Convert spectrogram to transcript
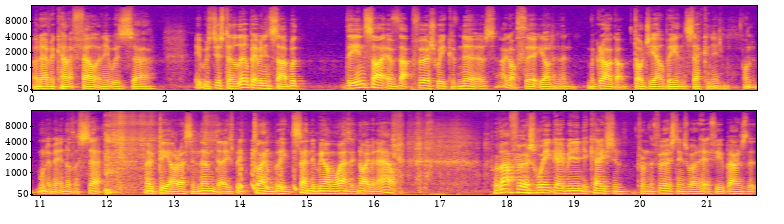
or never kind of felt, and it was uh, it was just a little bit of an insight. But the insight of that first week of nerves, I got thirty odd, and then McGrath got dodgy LB in the second. He wanted, wanted it another set. no DRS in them days, but Glenn sending me on my way. I said, not even out. But that first week gave me an indication from the first innings where I hit a few bounds that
